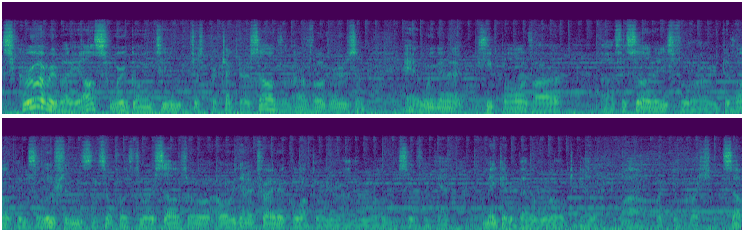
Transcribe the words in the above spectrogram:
screw everybody else, we're going to just protect ourselves and our voters, and, and we're going to keep all of our uh, facilities for developing solutions and so forth to ourselves, or, or are we going to try to cooperate around the world and see if we can make it a better world together? Wow, what a big question. So,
